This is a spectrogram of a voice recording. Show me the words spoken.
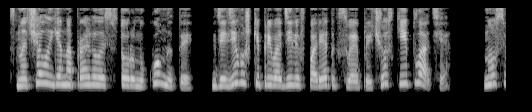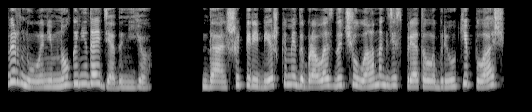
Сначала я направилась в сторону комнаты, где девушки приводили в порядок свои прически и платья, но свернула немного, не дойдя до нее. Дальше перебежками добралась до чулана, где спрятала брюки, плащ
